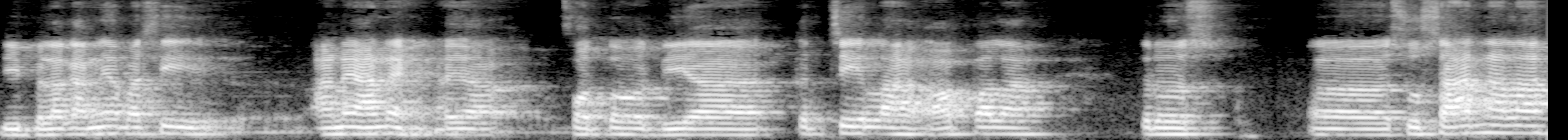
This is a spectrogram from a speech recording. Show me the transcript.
di belakangnya pasti aneh-aneh kayak foto dia kecil lah apalah. Terus uh, Susana lah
